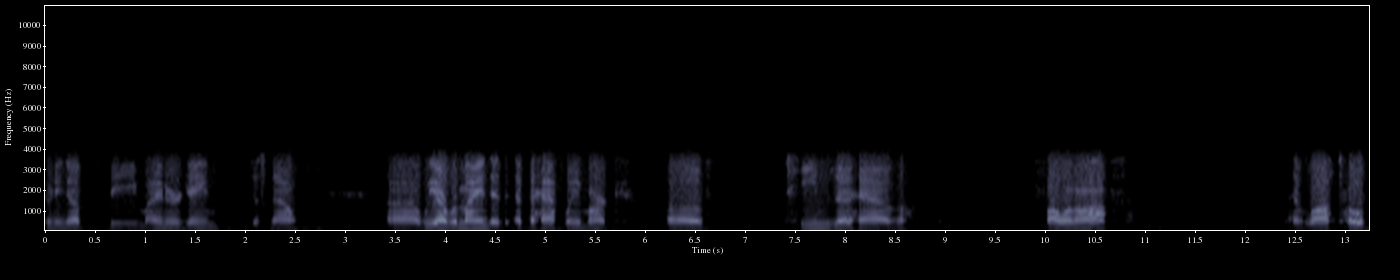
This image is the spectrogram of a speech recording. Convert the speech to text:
tuning up the minor game just now. Uh, we are reminded at the halfway mark of teams that have fallen off, have lost hope,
